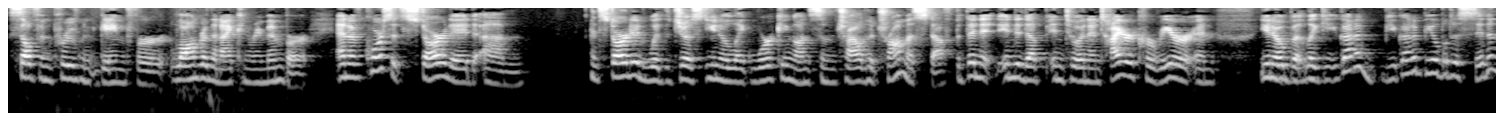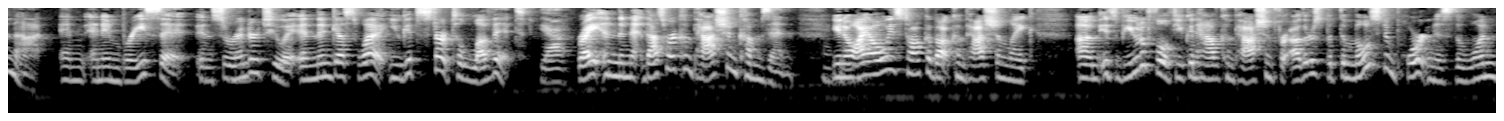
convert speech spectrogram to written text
self improvement game for longer than I can remember. And of course, it started. Um, it started with just you know like working on some childhood trauma stuff but then it ended up into an entire career and you know but like you gotta you gotta be able to sit in that and and embrace it and mm-hmm. surrender to it. And then guess what? You get to start to love it. Yeah. right? And then that's where compassion comes in. You know mm-hmm. i always talk about compassion like um, it's beautiful if you can have compassion for others but the most important is the one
